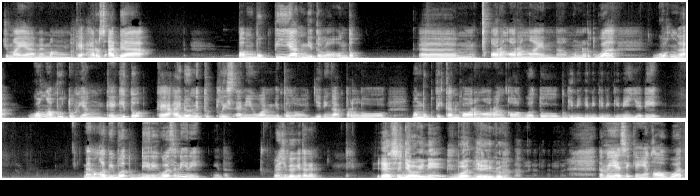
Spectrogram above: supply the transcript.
cuma ya memang kayak harus ada pembuktian gitu loh untuk em, orang-orang lain. Nah, menurut gua, gua nggak gua nggak butuh yang kayak gitu. Kayak I don't need to please anyone gitu loh. Jadi nggak perlu membuktikan ke orang-orang kalau gua tuh begini gini gini gini. Jadi memang lebih buat diri gua sendiri gitu. Lu juga gitu kan? Ya sejauh ini buat diri gue Tapi ya sih kayaknya kalau buat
